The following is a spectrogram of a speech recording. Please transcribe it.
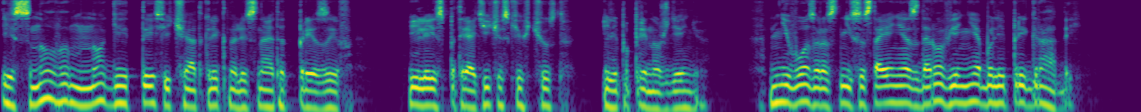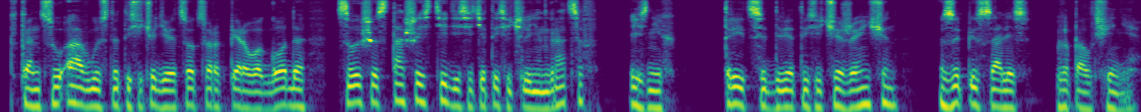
И снова многие тысячи откликнулись на этот призыв, или из патриотических чувств, или по принуждению. Ни возраст, ни состояние здоровья не были преградой. К концу августа 1941 года свыше 160 тысяч ленинградцев, из них 32 тысячи женщин, записались в ополчение.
